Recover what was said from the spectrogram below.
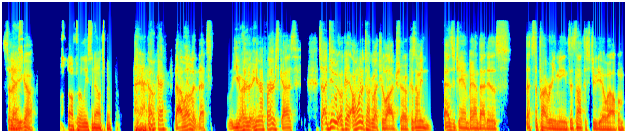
So yes. there you go. Soft release announcement. okay, I love it. That's you heard it here first, guys. So I do. Okay, I want to talk about your live show because I mean, as a jam band, that is that's the primary means. It's not the studio album.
